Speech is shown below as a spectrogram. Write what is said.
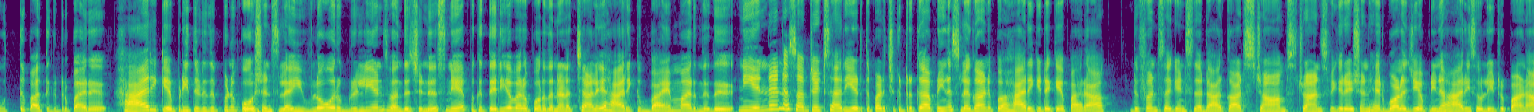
உத்து பார்த்துக்கிட்டு இருப்பாரு ஹாரிக்கு எப்படி திடுதிப்புன்னு போர்ஷன்ஸில் இவ்வளோ ஒரு பிரில்லியன்ஸ் வந்துச்சுன்னு ஸ்னேப்புக்கு தெரிய வர போகிறத நினச்சாலே ஹாரிக்கு பயமாக இருந்தது. நீ என்னென்ன சப்ஜெக்ட்ஸ் ஹாரி எடுத்து படிச்சுக்கிட்டு இருக்க அப்படின்னு ஸ்லெகான் இப்போ ஹாரி கிட்ட கேட்பாரா defence against the dark arts charms transfiguration herbology அப்படின்னு ஹாரி சொல்லிட்டு இருப்பானா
